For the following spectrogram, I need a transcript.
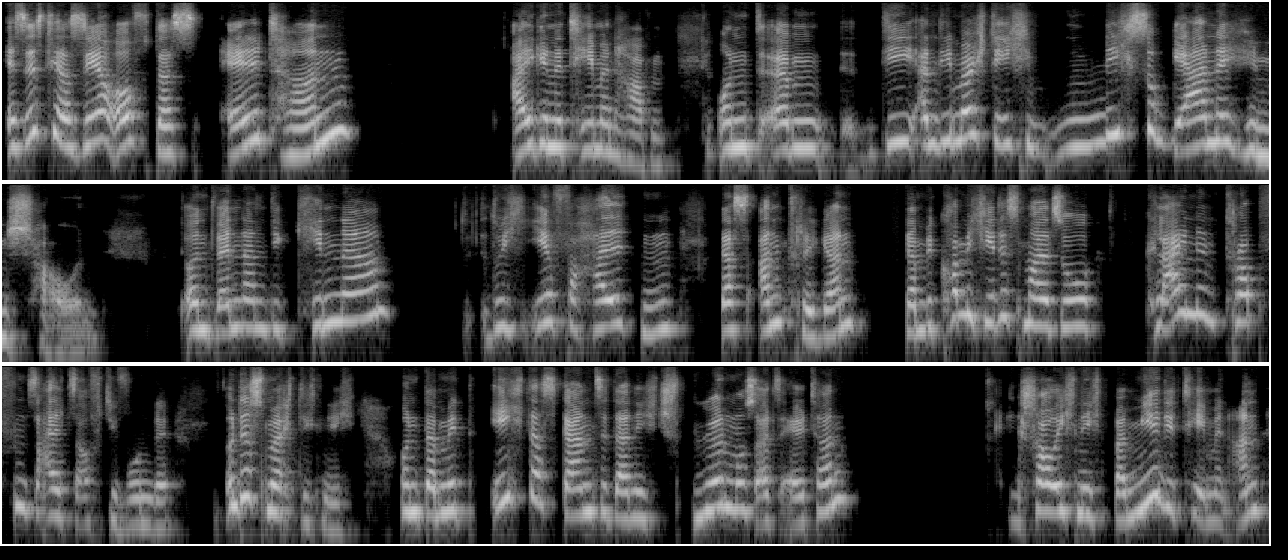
Es ist ja sehr oft, dass Eltern eigene Themen haben und ähm, die, an die möchte ich nicht so gerne hinschauen. Und wenn dann die Kinder durch ihr Verhalten das antriggern, dann bekomme ich jedes Mal so kleinen Tropfen Salz auf die Wunde. Und das möchte ich nicht. Und damit ich das Ganze da nicht spüren muss als Eltern, schaue ich nicht bei mir die Themen an,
